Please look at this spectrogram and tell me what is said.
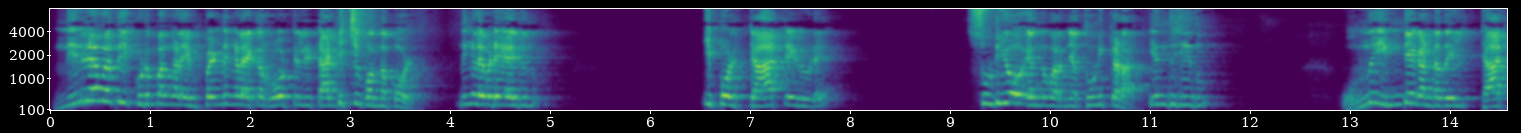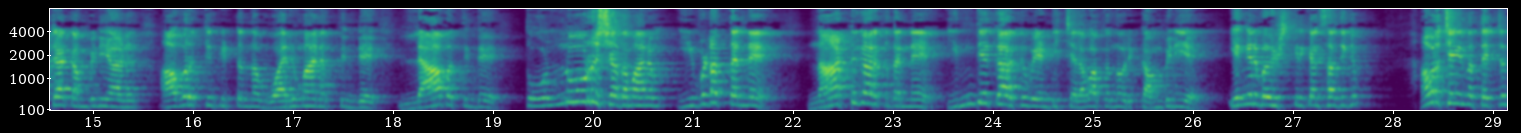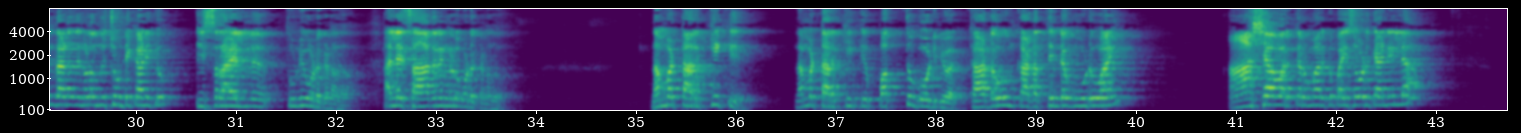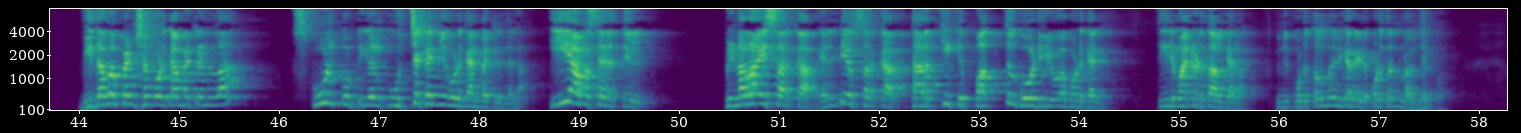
നിരവധി കുടുംബങ്ങളെയും പെണ്ണുങ്ങളെയൊക്കെ റോട്ടിലിട്ട് അടിച്ചു കൊന്നപ്പോൾ നിങ്ങൾ എവിടെയായിരുന്നു ഇപ്പോൾ ടാറ്റയുടെ സ്റ്റുഡിയോ എന്ന് പറഞ്ഞ തുണിക്കട എന്തു ചെയ്തു? ഒന്ന് ഇന്ത്യ കണ്ടതിൽ ടാറ്റ കമ്പനിയാണ് അവർക്ക് കിട്ടുന്ന വരുമാനത്തിന്റെ ലാഭത്തിന്റെ തൊണ്ണൂറ് ശതമാനം ഇവിടെ തന്നെ നാട്ടുകാർക്ക് തന്നെ ഇന്ത്യക്കാർക്ക് വേണ്ടി ചെലവാക്കുന്ന ഒരു കമ്പനിയെ എങ്ങനെ ബഹിഷ്കരിക്കാൻ സാധിക്കും? അവർ ചെയ്യുന്ന തെറ്റെന്താണ്? നിങ്ങളൊന്ന് ചൂണ്ടിക്കാണിക്കൂ. ഇസ്രായേലിന് തുണി കൊടുക്കണതോ? അല്ലെ സാധനങ്ങൾ കൊടുക്കണതോ? നമ്മ ടർക്കിക്ക് നമ്മ ടർക്കിക്ക് പത്ത് കോടി രൂപ കടവും കടത്തിന്റെ കൂടുമായി ആശാ വർക്കർമാർക്ക് പൈസ കൊടുക്കാനില്ല. വിധവ പെൻഷൻ കൊടുക്കാൻ പറ്റുന്നില്ല. സ്കൂൾ കുട്ടികൾക്ക് ഉച്ചക്കഞ്ഞി കൊടുക്കാൻ പറ്റുന്നില്ല. ഈ അവസരത്തിൽ പിണറായി സർക്കാർ എൽ ഡി എഫ് സർക്കാർ ടർക്കിക്ക് പത്ത് കോടി രൂപ കൊടുക്കാൻ തീരുമാനമെടുത്ത ആൾക്കാരാ. ഇനി കൊടുത്തോന്നും എനിക്കറിയില്ല. കൊടുത്തിട്ടുണ്ടാവും ചിലപ്പോൾ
